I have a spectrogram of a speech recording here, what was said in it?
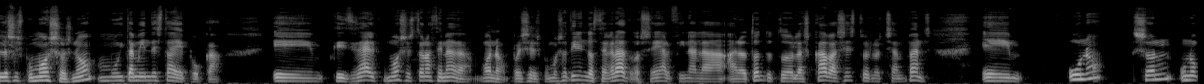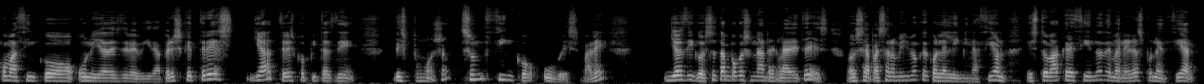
los espumosos, ¿no? Muy también de esta época. Eh, que dices, ah, el espumoso, esto no hace nada. Bueno, pues el espumoso tiene 12 grados, ¿eh? Al final, a, lo tonto, todas las cavas, estos, los champáns. Eh, uno son 1,5 unidades de bebida, pero es que tres, ya, tres copitas de, de espumoso, son 5 Vs, ¿vale? Yo os digo, esto tampoco es una regla de tres. O sea, pasa lo mismo que con la eliminación. Esto va creciendo de manera exponencial.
